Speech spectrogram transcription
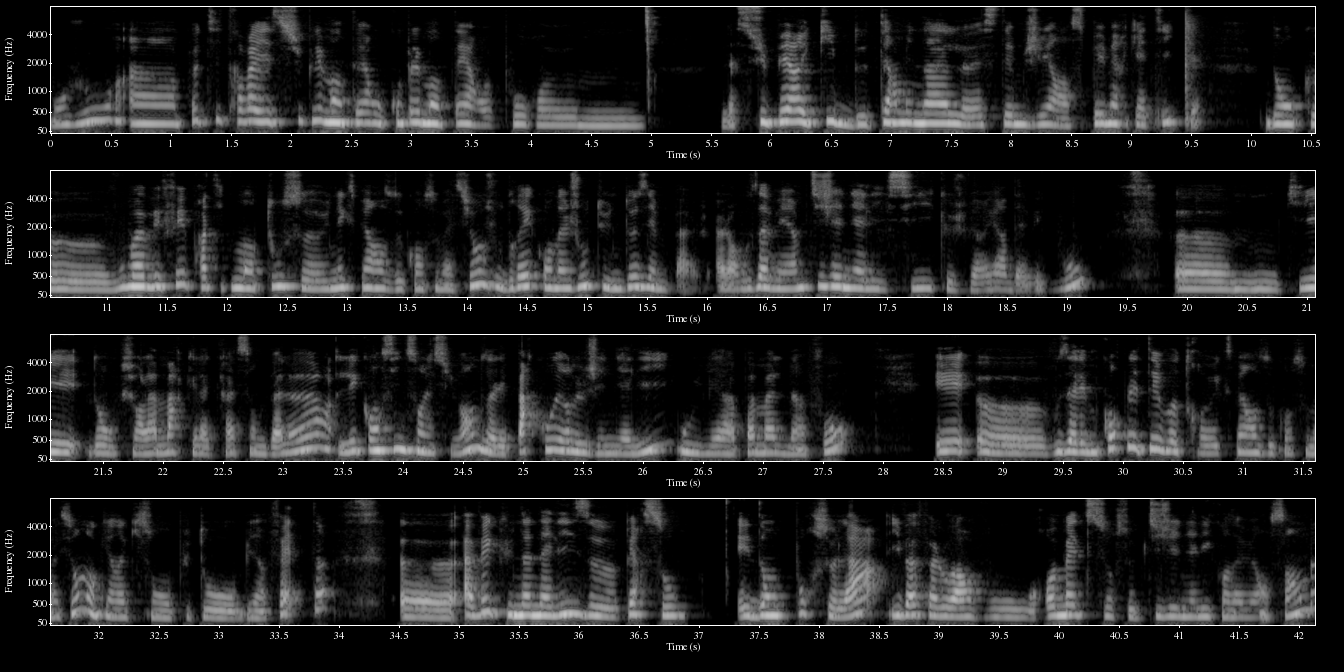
Bonjour, un petit travail supplémentaire ou complémentaire pour euh, la super équipe de terminal STMG en SP mercatique. Donc, euh, vous m'avez fait pratiquement tous euh, une expérience de consommation. Je voudrais qu'on ajoute une deuxième page. Alors, vous avez un petit génial ici que je vais regarder avec vous, qui est donc sur la marque et la création de valeur. Les consignes sont les suivantes. Vous allez parcourir le Geniali où il y a pas mal d'infos et euh, vous allez me compléter votre expérience de consommation. Donc il y en a qui sont plutôt bien faites, euh, avec une analyse perso. Et donc pour cela, il va falloir vous remettre sur ce petit géniali qu'on avait ensemble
